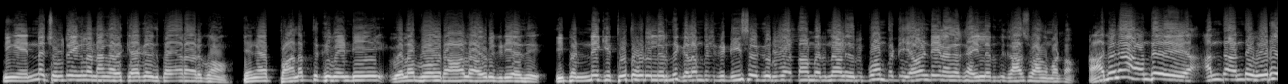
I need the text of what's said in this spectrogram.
நீங்க என்ன சொல்றீங்களோ நாங்க அதை கேட்கறதுக்கு தயாரா இருக்கோம். எங்க பணத்துக்கு வேண்டி விலை போகிற ஆள் அவரு கிடையாது. இப்ப இன்னைக்கு தூத்துக்குடியில இருந்து கிளம்புறதுக்கு டீசலுக்கு ரூபா இருந்தாலும் இருப்போம். பட் எவன்டையும் நாங்க கையில இருந்து காசு வாங்க மாட்டோம். அதெல்லாம் வந்து அந்த அந்த ஒரு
